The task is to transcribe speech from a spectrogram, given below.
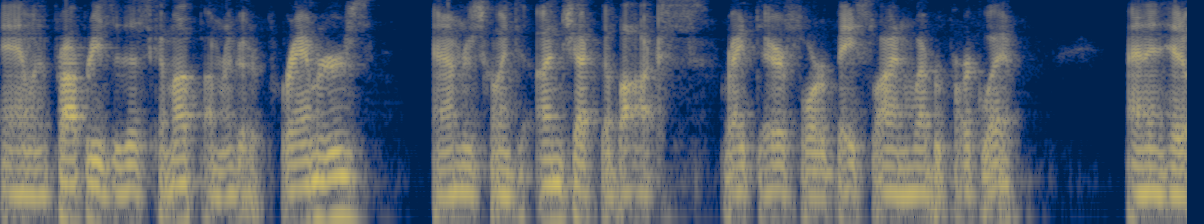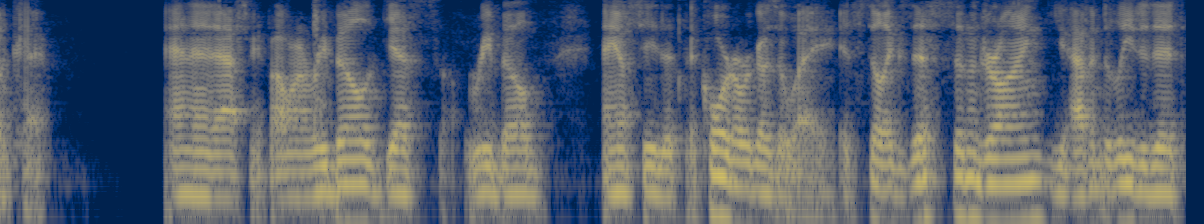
And when the properties of this come up, I'm going to go to parameters and I'm just going to uncheck the box right there for baseline Weber Parkway and then hit OK. And then it asks me if I want to rebuild. Yes, rebuild. And you'll see that the corridor goes away. It still exists in the drawing. You haven't deleted it.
